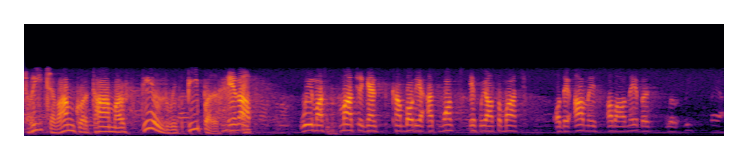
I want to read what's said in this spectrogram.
streets of Angkor Thom are filled with people. Enough. We must march against Cambodia at once if we are to march, or the armies of our neighbors will reach there.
